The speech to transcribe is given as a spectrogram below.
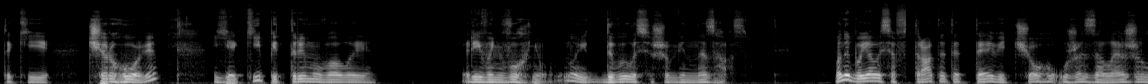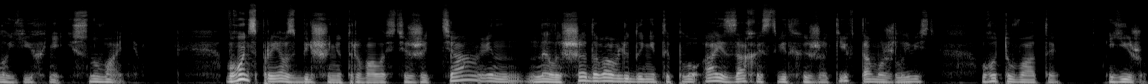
такі чергові, які підтримували рівень вогню. Ну і дивилися, щоб він не згас. Вони боялися втратити те, від чого уже залежало їхнє існування. Вогонь сприяв збільшенню тривалості життя, він не лише давав людині тепло, а й захист від хижаків та можливість готувати їжу.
